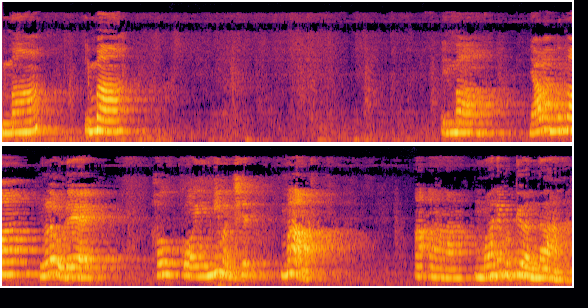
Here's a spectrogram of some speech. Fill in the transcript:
ഇമ്മ ഇമ്മ. ഇമ്മ ഞാൻ വന്നുമ്മ. നിങ്ങളെവിടെ? ഹൗ കൊയങ്ങി മനുഷ്യൻ. ഉമ്മ ആ ആ ഉമ്മാന്റെ കുട്ടി വന്നാ.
